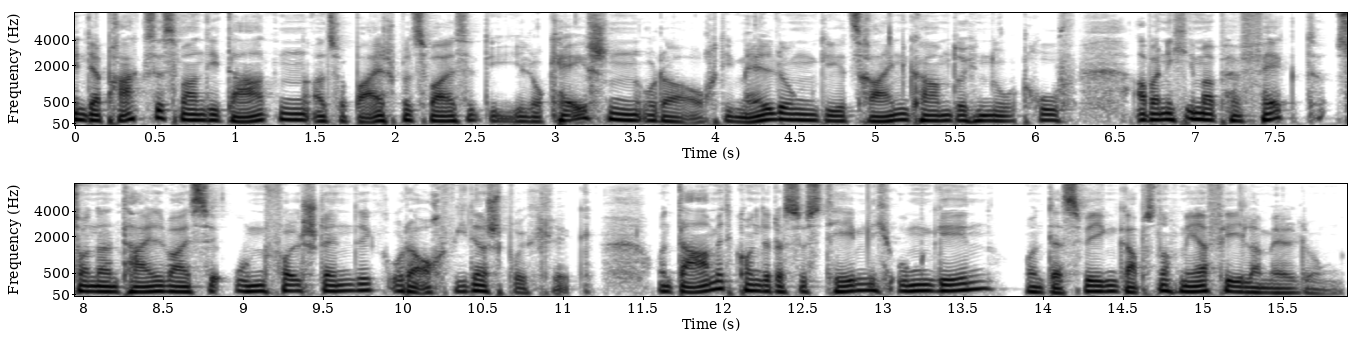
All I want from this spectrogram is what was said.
In der Praxis waren die Daten, also beispielsweise die Location oder auch die Meldung, die jetzt reinkam durch einen Notruf, aber nicht immer perfekt, sondern teilweise unvollständig oder auch widersprüchlich. Und damit konnte das System nicht umgehen und deswegen gab es noch mehr Fehlermeldungen.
